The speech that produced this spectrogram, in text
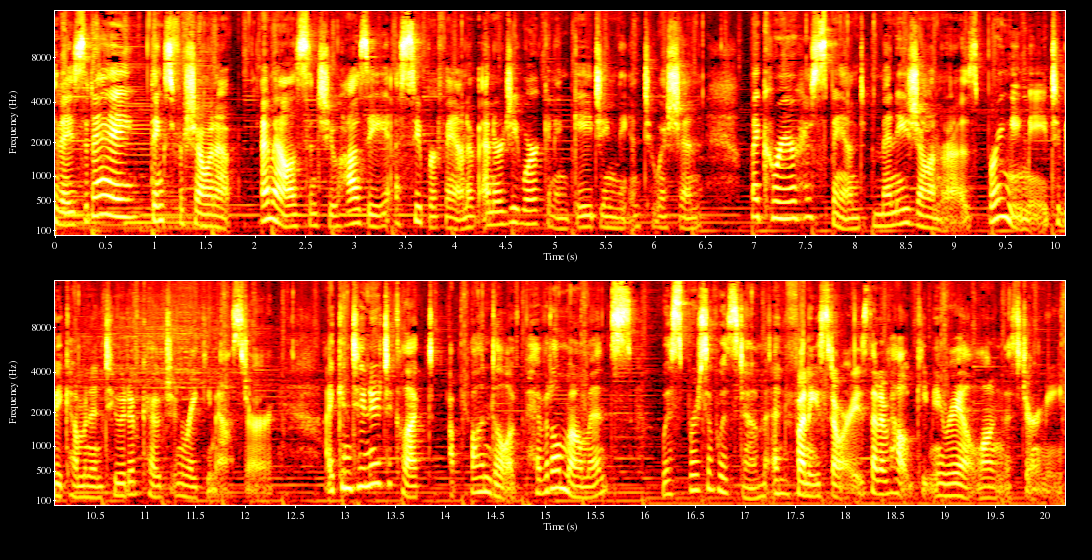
Today's the day. Thanks for showing up. I'm Allison Shuhazi, a super fan of energy work and engaging the intuition. My career has spanned many genres, bringing me to become an intuitive coach and Reiki master. I continue to collect a bundle of pivotal moments whispers of wisdom, and funny stories that have helped keep me real along this journey.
